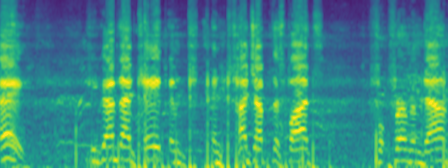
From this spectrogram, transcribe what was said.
Hey. Can you grab that tape and and touch up the spots, firm them down?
